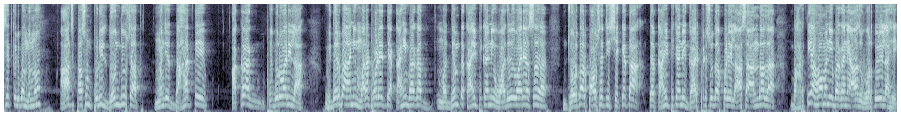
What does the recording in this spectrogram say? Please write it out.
शेतकरी बंधूंनो. आजपासून पुढील दोन दिवसात म्हणजे दहा ते अकरा फेब्रुवारीला विदर्भ आणि मराठवाड्याच्या काही भागात मध्यम तर काही ठिकाणी वादळी वाऱ्यासह जोरदार पावसाची शक्यता तर काही ठिकाणी गारपीटसुद्धा पडेल असा अंदाजा भारतीय हवामान विभागाने आज वर्तवलेला आहे.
